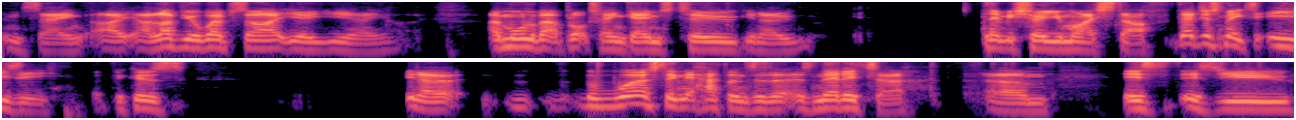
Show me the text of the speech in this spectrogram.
and saying, I, I, love your website, you, you know, I'm all about blockchain games too, you know, let me show you my stuff. That just makes it easy because, you know, the worst thing that happens as, a, as an editor um, is, is you,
